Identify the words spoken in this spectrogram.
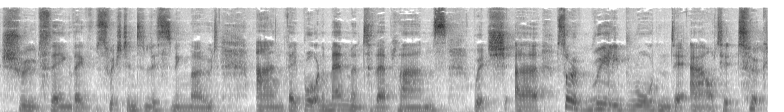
shrewd thing. They've switched into listening mode, and they brought an amendment to their plans, which uh, sort of really broadened it out. It took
